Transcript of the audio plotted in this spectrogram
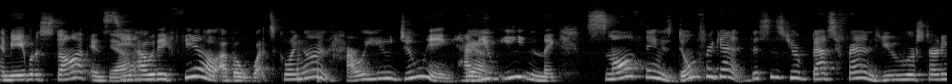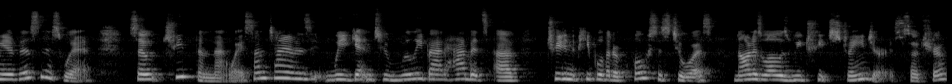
and be able to stop and see Yeah. how they feel about what's going on. How are you doing? Have Yeah. you eaten? Like small things. Don't forget, this is your best friend you are starting a business with. So treat them that way. Sometimes we get into really bad habits of treating the people that are closest to us not as well as we treat strangers. So true.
